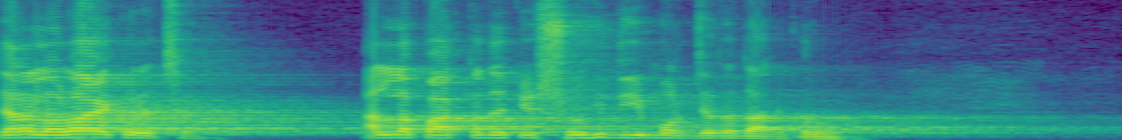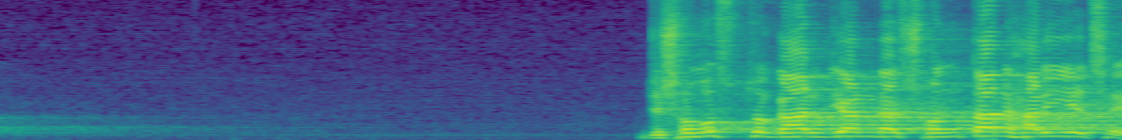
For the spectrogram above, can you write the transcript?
যারা লড়াই করেছেন, আল্লাহ পাক তাদেরকে শহীদি মর্যাদা দান করুন। যে সমস্ত গার্জিয়ানরা সন্তান হারিয়েছে,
